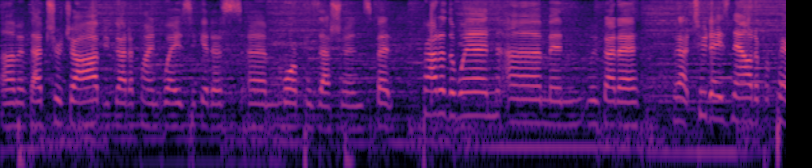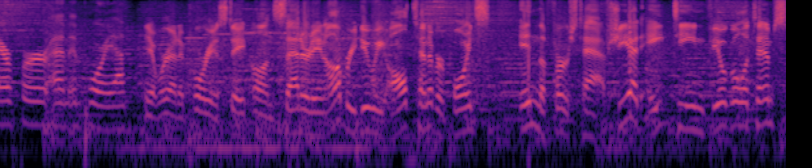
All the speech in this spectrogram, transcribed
Um, if that's your job, you've got to find ways to get us um, more possessions. But proud of the win, um, and we've got a we got two days now to prepare for um, Emporia. Yeah, we're at Emporia State on Saturday, and Aubrey Dewey, all 10 of her points in the first half. She had 18 field goal attempts.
